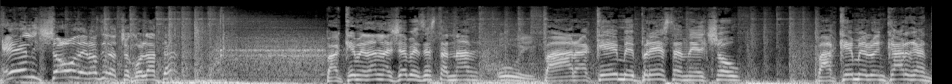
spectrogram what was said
el show de Erasmo y la Chocolata. ¿Para qué me dan las llaves de esta nave? Uy. ¿Para qué me prestan el show? ¿Para qué me lo encargan?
